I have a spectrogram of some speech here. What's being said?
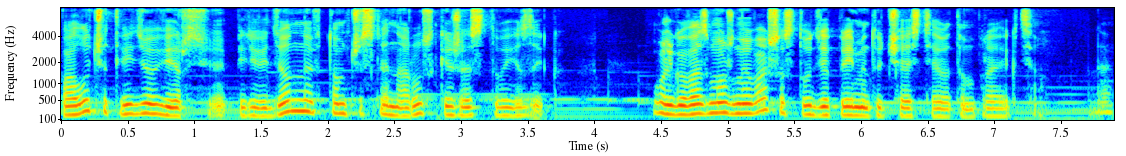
получат видеоверсию, переведенную в том числе на русский жестовый язык. Ольга, возможно, и ваша студия примет участие в этом проекте. Да.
